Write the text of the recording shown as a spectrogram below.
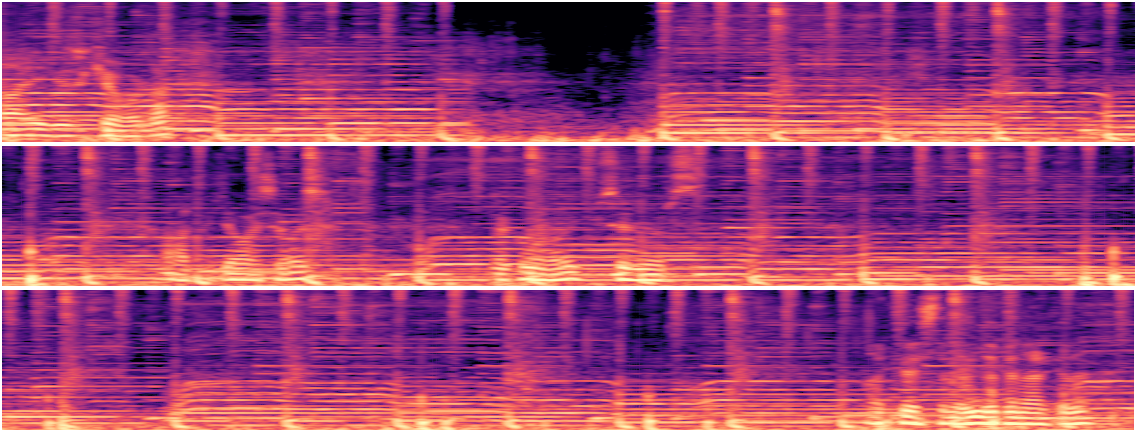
Daha iyi gözüküyor buradan. Artık yavaş yavaş rakım olarak yükseliyoruz. Arkadaşlar önde ben arkada.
